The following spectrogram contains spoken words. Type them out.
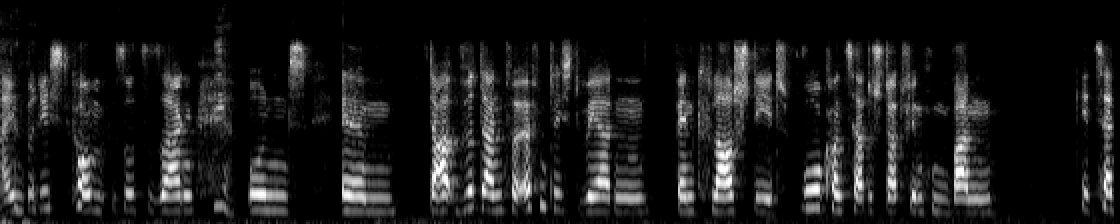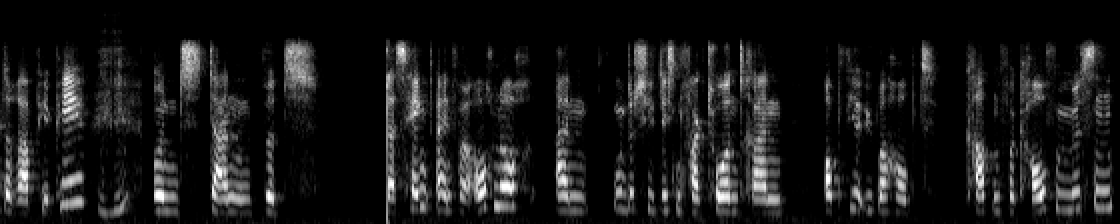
ein Bericht kommen, sozusagen. ja. Und ähm, da wird dann veröffentlicht werden, wenn klar steht, wo Konzerte stattfinden, wann etc. pp. Mhm. Und dann wird, das hängt einfach auch noch an unterschiedlichen Faktoren dran, ob wir überhaupt Karten verkaufen müssen.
